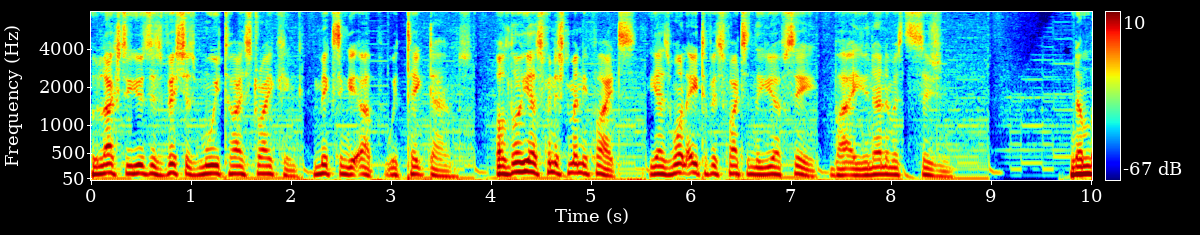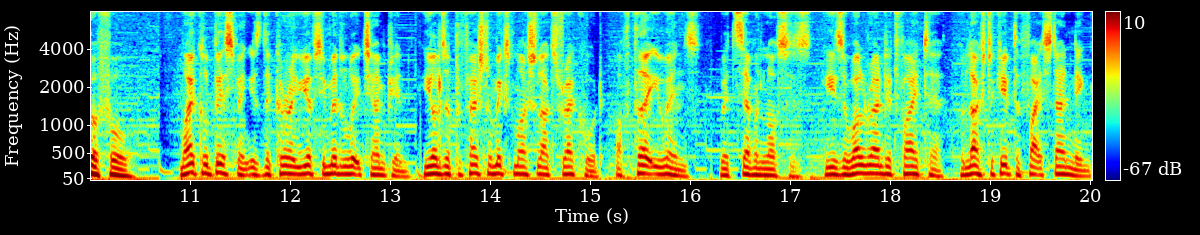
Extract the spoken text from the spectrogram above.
who likes to use his vicious Muay Thai striking, mixing it up with takedowns. Although he has finished many fights, he has won 8 of his fights in the UFC by a unanimous decision. Number 4. Michael Bisping is the current UFC middleweight champion. He holds a professional mixed martial arts record of 30 wins with 7 losses. He is a well-rounded fighter who likes to keep the fight standing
